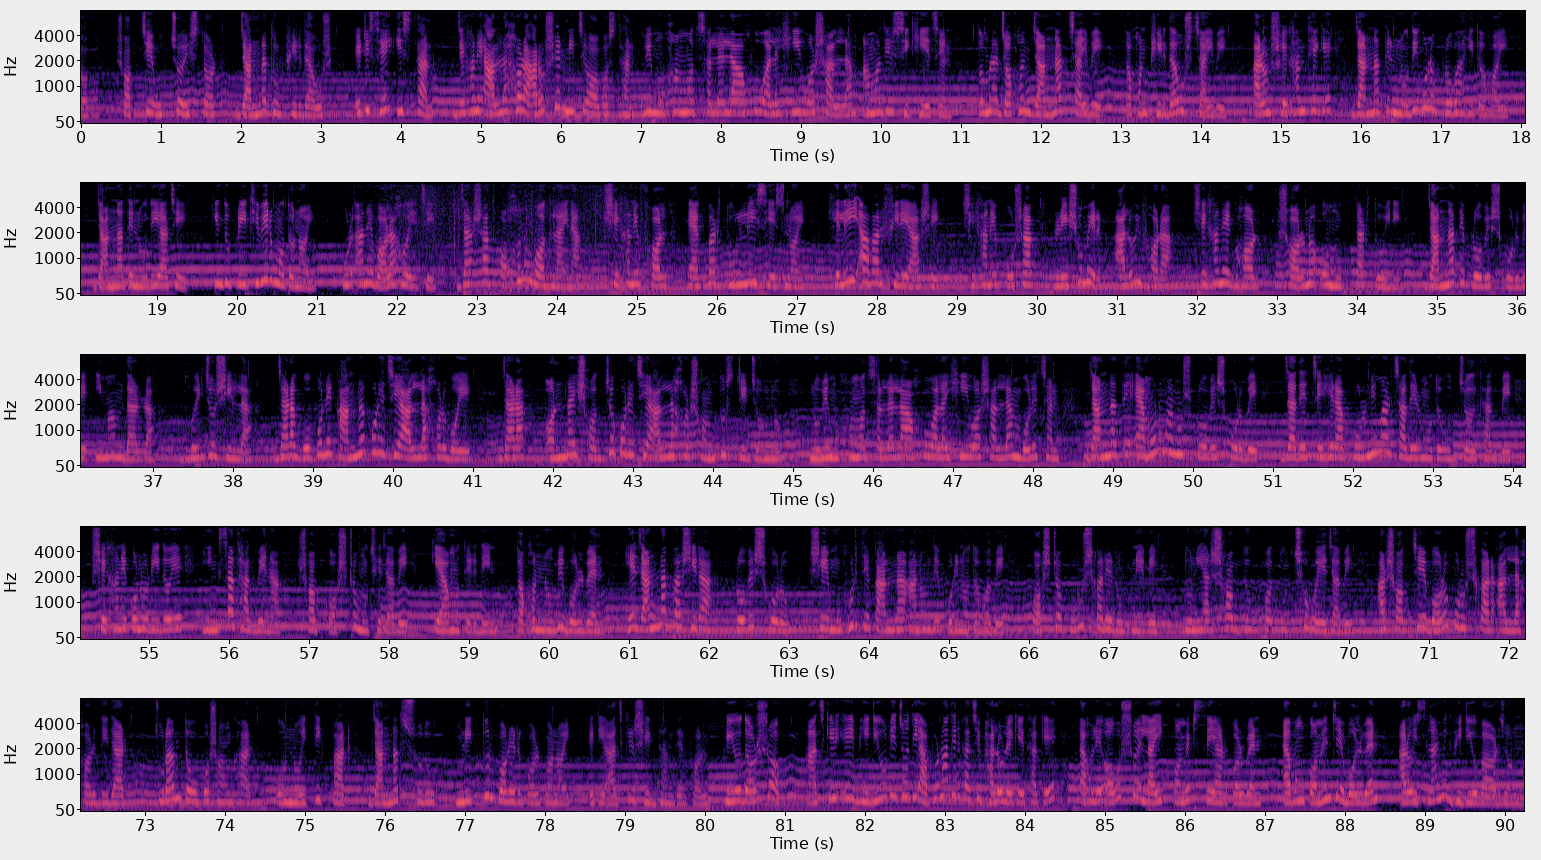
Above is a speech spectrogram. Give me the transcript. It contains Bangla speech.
সবচেয়ে উচ্চ স্তর জান্নাতুল ফিরদাউস। এটি সেই স্থান যেখানে আল্লাহর আরশের নিচে অবস্থান। নবী মুহাম্মদ সাল্লাহু আলহি সাল্লাম আমাদের শিখিয়েছেন, তোমরা যখন জান্নাত চাইবে তখন ফিরদাউস চাইবে, কারণ সেখান থেকে জান্নাতের নদীগুলো প্রবাহিত হয়। জান্নাতে নদী আছে, কিন্তু পৃথিবীর মতো নয়। কুরআনে বলা হয়েছে, যার স্বাদ কখনো বদলায় না। সেখানে ফল একবার তুললেই শেষ নয়, খেলেই আবার ফিরে আসে। সেখানে পোশাক রেশমের আলোয় ভরা, সেখানে ঘর, স্বর্ণ ও মুক্তার তৈরি। জান্নাতে প্রবেশ করবে ইমানদাররা, ধৈর্যশীলরা যারা গোপনে কান্না করেছে আল্লাহর বয়ে, যারা অন্যায় সহ্য করেছে আল্লাহর সন্তুষ্টির জন্য। নবী মুহাম্মদ সাল্লাহ আলাইহি ওয়াসাল্লাম বলেছেন, জান্নাতে এমন মানুষ প্রবেশ করবে যাদের চেহারা পূর্ণিমার চাঁদের মতো উজ্জ্বল থাকবে। সেখানে কোনো হৃদয়ে হিংসা থাকবে না, সব কষ্ট মুছে যাবে। কেয়ামতের দিন তখন নবী বলবেন, হে জান্নাতবাসীরা প্রবেশ করো, সেই মুহূর্তে কান্না আনন্দে পরিণত হবে। কষ্ট পুরস্কারের রূপ নেবে, দুনিয়ার সব দুঃখ তুচ্ছ হয়ে যাবে। আর সবচেয়ে বড় পুরস্কার আল্লাহর দিদার। চূড়ান্ত উপসংহার ও নৈতিক পাঠ জান্নাত শুধু মৃত্যুর পরের গল্প নয়, এটি আজকের সিদ্ধান্তের ফল। প্রিয় দর্শক, আজকের এই ভিডিওটি যদি আপনাদের কাছে ভালো লেগে থাকে, তাহলে অবশ্যই লাইক, কমেন্ট, শেয়ার করবেন এবং কমেন্টে বলবেন আরও ইসলামিক ভিডিও পাওয়ার জন্য।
